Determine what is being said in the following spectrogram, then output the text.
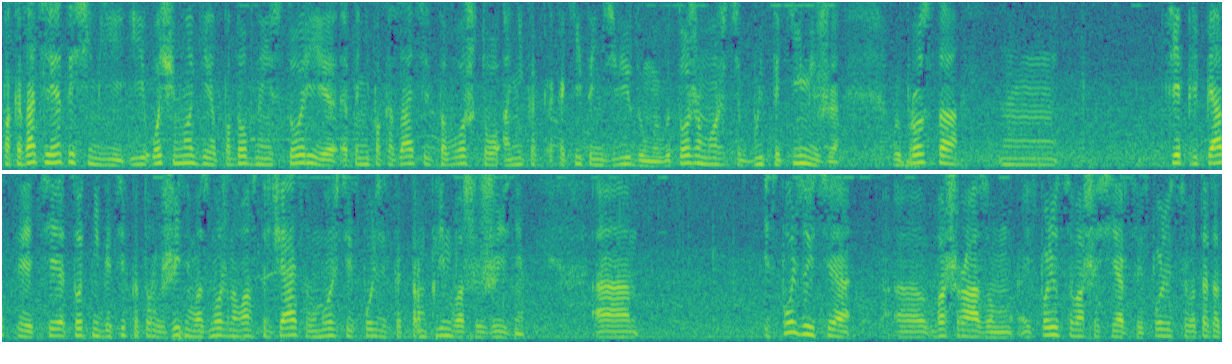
показатели этой семьи и очень многие подобные истории это не показатель того, что они как какие-то индивидуумы. Вы тоже можете быть такими же. Вы просто те препятствия, те, тот негатив, который в жизни, возможно, вам встречается, вы можете использовать как трамплин в вашей жизни. А, используйте а, ваш разум, используйте ваше сердце, используйте вот это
